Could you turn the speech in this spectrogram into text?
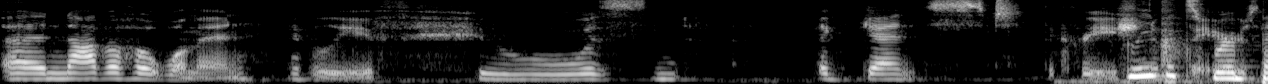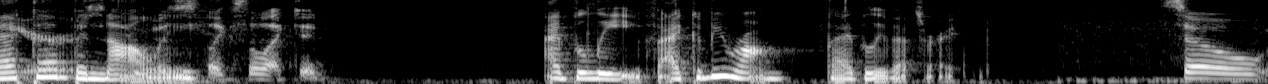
a Navajo woman, I believe, who was against the creation. I believe it's Rebecca Benally, like selected I believe. I could be wrong, but I believe that's right. So,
